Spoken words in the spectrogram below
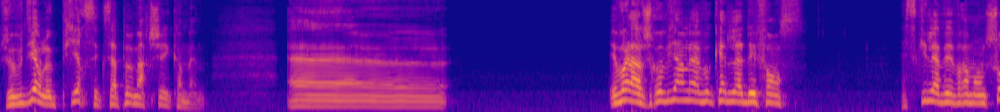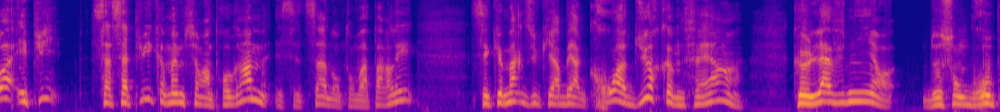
Je veux vous dire, le pire, c'est que ça peut marcher quand même. Euh, et voilà, je reviens à l'avocat de la défense. Est-ce qu'il avait vraiment le choix? Et puis, ça s'appuie quand même sur un programme, et c'est de ça dont on va parler, c'est que Mark Zuckerberg croit dur comme fer que l'avenir de son groupe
